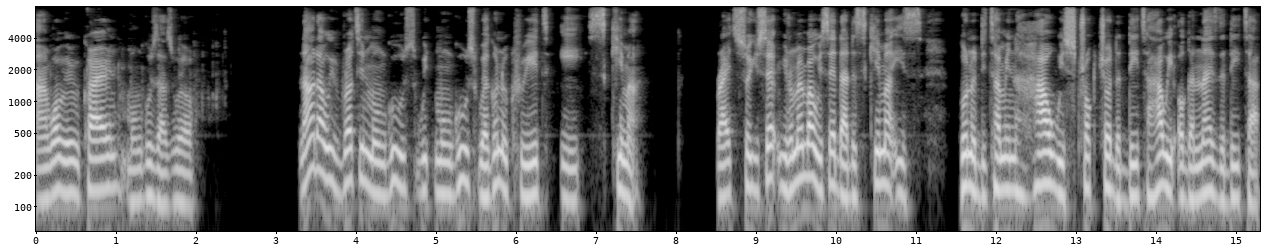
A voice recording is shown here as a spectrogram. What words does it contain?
and what we're requiring Mongoose as well. Now that we've brought in Mongoose, with Mongoose, we're going to create a schema right? So you said you remember we said that the schema is going to determine how we structure the data, how we organize the data,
